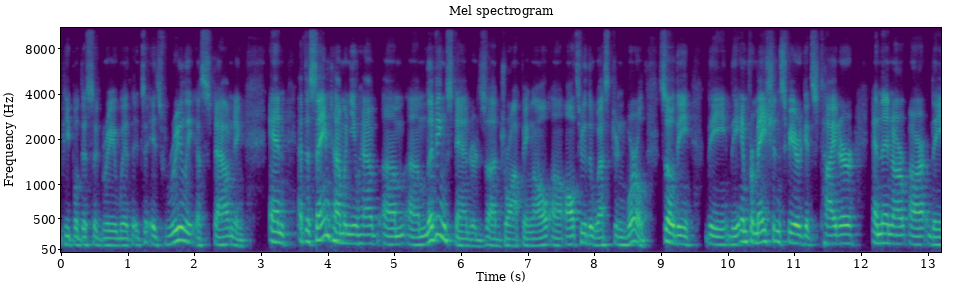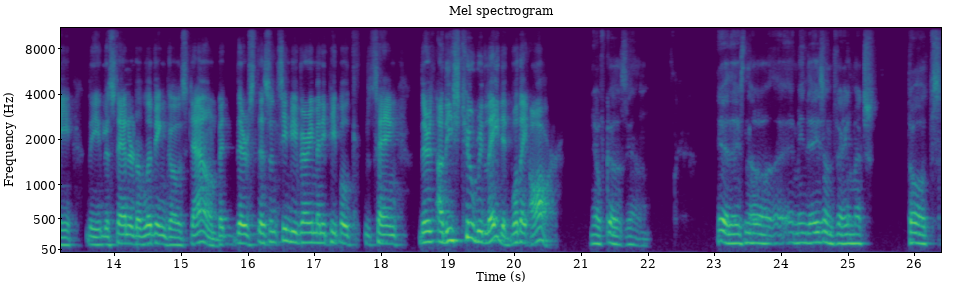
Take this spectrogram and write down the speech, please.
people disagree with. It's it's really astounding. And at the same time, when you have um, living standards uh, dropping all uh, all through the Western world, so the the the information sphere gets tighter, and then our, our the the the standard of living goes down. But there's doesn't seem to be very many people saying there are these two related. Well, they are. Yeah, of course, yeah yeah, there's no, I mean, there isn't very much thought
